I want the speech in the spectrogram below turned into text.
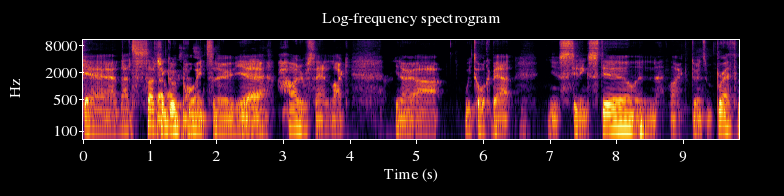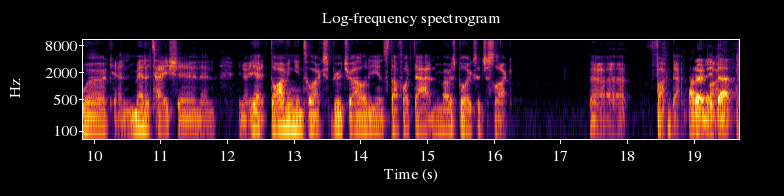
Yeah, that's such that a good point too. Yeah, hundred yeah. percent. Like, you know, uh, we talk about you know, sitting still and like doing some breath work and meditation and you know, yeah, diving into like spirituality and stuff like that. And most blokes are just like, uh, fuck that. I don't need like, that.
